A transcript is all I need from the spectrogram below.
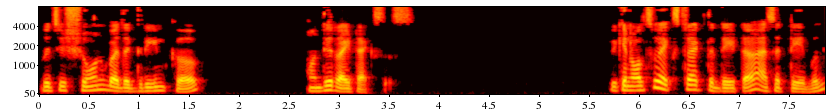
which is shown by the green curve on the right axis. We can also extract the data as a table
